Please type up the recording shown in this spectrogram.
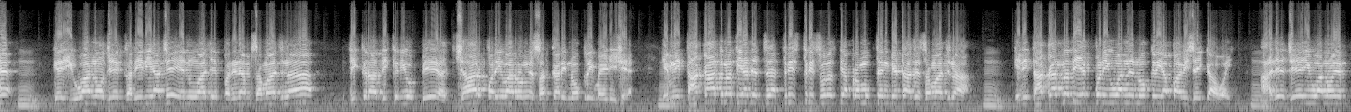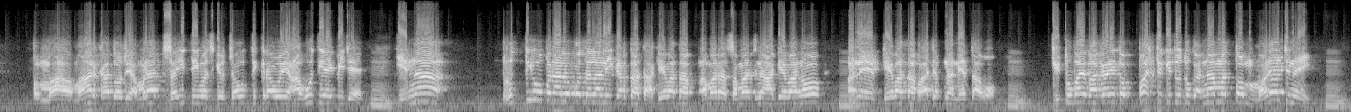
કે યુવાનો જે કરી રહ્યા છે એનું આજે પરિણામ સમાજના દીકરા દીકરીઓ બે હજાર પરિવારોને સરકારી નોકરી મળી છે. એમની તાકાત નથી આજે ત્રીસ ત્રીસ વર્ષ ત્યાં પ્રમુખ થઈને બેઠા છે સમાજના. એની તાકાત નથી એક પણ યુવાનને નોકરી અપાવી શક્યા હોય. આજે જે યુવાનોએ મા- માર ખાધો છે. હમણાં જ શહીદ દિવસ ગયો. ચૌદ દીકરાઓએ આહુતિ આપી છે. એના મૃત્યુ ઉપર આ લોકો દલાલી કરતા હતા. કહેવાતા અમારા સમાજના આગેવાનો અને કહેવાતા ભાજપના નેતાઓ. જીતુભાઈ વાઘાણી તો સ્પષ્ટ કીધું હતું કે અનામત તો મળે જ નહીં.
